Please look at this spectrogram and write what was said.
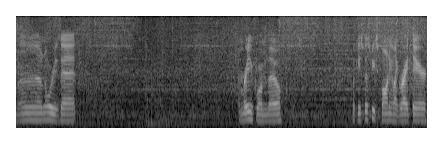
Uh, I don't know where he's at. I'm ready for him though. Okay, he's supposed to be spawning like right there.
